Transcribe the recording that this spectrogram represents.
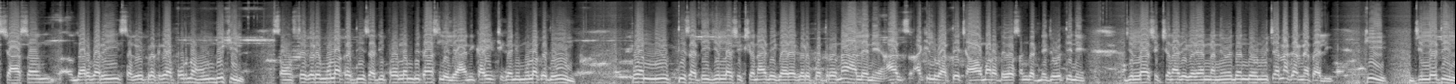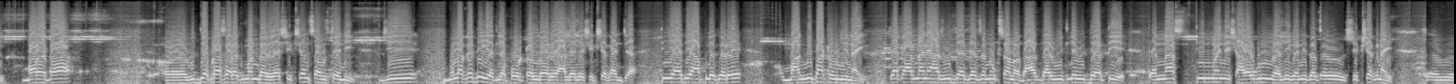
शासन दरबारी सगळी प्रक्रिया पूर्ण होऊन देखील संस्थेकडे मुलाखतीसाठी प्रलंबित असलेले आणि काही ठिकाणी मुलाखत होऊन पण नियुक्तीसाठी जिल्हा शिक्षण अधिकाऱ्याकडे पत्र न आल्याने आज अखिल भारतीय छावा मराठा युवा संघटनेच्या वतीने जिल्हा शिक्षण अधिकाऱ्यांना निवेदन देऊन विचारणा करण्यात आली की जिल्ह्यातील मराठा विद्याप्रसारक मंडळ या शिक्षण संस्थेने जी मुलाखती घेतल्या पोर्टलद्वारे आलेल्या शिक्षकांच्या ती यादी आपल्याकडे मागणी पाठवली नाही. त्या कारणाने आज विद्यार्थ्याचं नुकसान होतं. आज दहावीतले विद्यार्थी आहे, त्यांना तीन महिने शाळा उघडून झाली गणिताचा शिक्षक नाही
